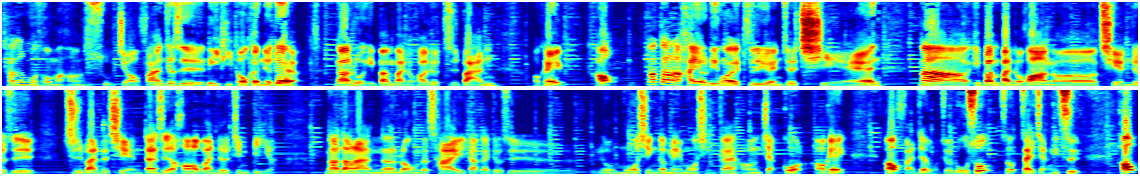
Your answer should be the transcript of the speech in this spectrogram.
它是木头吗？好像是塑胶，反正就是立体 token 就对了。那如果一般版的话就纸板，OK，好，那当然还有另外一个资源就是钱。那一般版的话呢，钱就是纸板的钱，但是豪华版就是金币了。那当然，那龙的差异大概就是有模型跟没模型。刚才好像讲过了，OK。好，反正我就啰嗦，说再讲一次。好，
